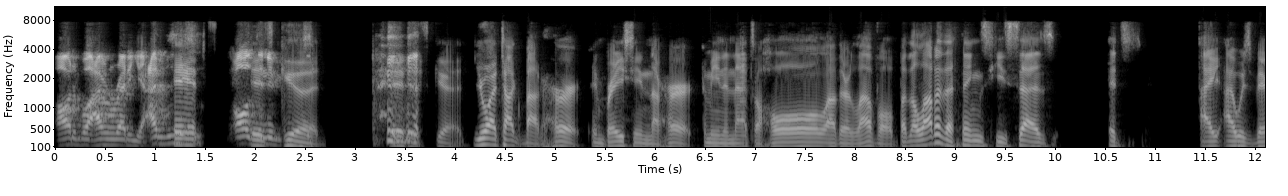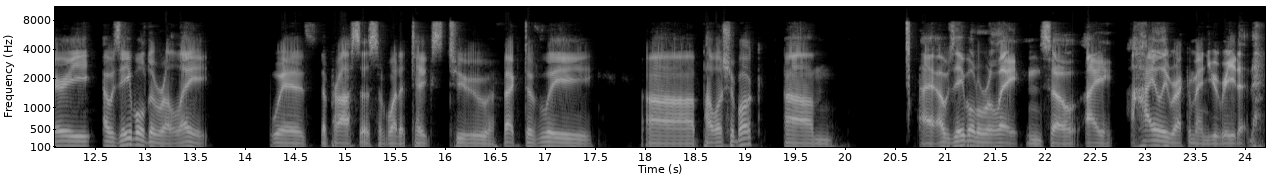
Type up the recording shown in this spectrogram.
Audible. I haven't read it yet. I've listened it's, all the it's interviews. good it is good. You want to talk about hurt, embracing the hurt. I mean, and that's a whole other level. But a lot of the things he says, it's I I was very I was able to relate with the process of what it takes to effectively uh, publish a book. Um, I, I, was able to relate, and so I highly recommend you read it.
